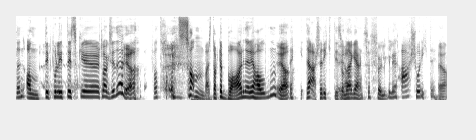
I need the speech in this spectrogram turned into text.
Den antipolitiske slagside. ja. For at Sandberg starter bar nede i Halden. Ja. Det, det er så riktig som Ja, det er gærent. Selvfølgelig. Det er så riktig. Ja.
